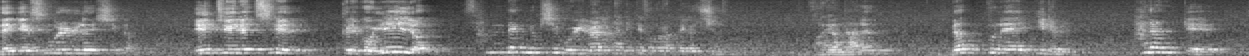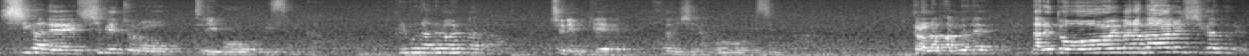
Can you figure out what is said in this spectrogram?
내게 24시간, 일주일에 7일, 그리고 1년 365일을 하나님께서 허락하여 주셨는데 과연 나는 몇 분의 1을 하나님께 시간의 11조로 드리고 있습니까? 그리고 나는 얼마나 주님께 헌신하고 있습니까? 그러나 반면에 나는 또 얼마나 많은 시간들을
